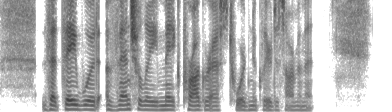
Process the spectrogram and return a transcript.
that they would eventually make progress toward nuclear disarmament.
